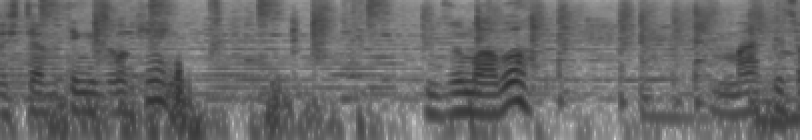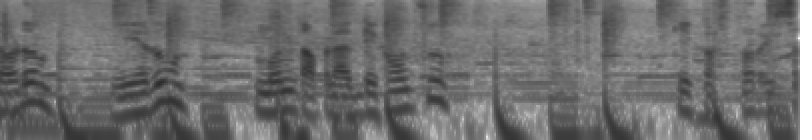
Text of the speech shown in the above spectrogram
रेस्ट एभ्रिथिङ इज ओके जाउँ अब माथि चढौँ हेरौँ म पनि तपाईँलाई देखाउँछु के कस्तो रहेछ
